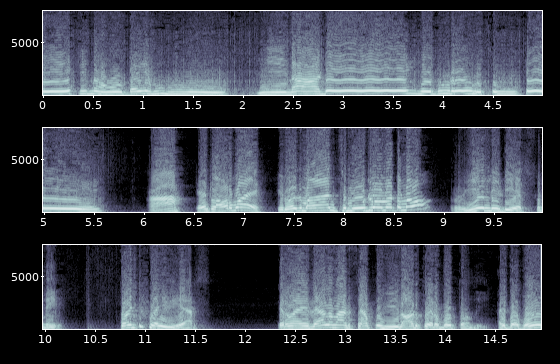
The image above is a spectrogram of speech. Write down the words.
వేసిన ఉదయం ఈనాడే ఎదురవుతుంటే. ఏంటి లవర్ బాయ్? ఈ రోజు మంచి మూడ్లో ఉన్నట్టున్నావు? Really dear Sunil twenty five years ఇరవై ఐదేళ్ళ నాటి చేప ఈనాడు పేరబోతోంది. అయ్యి బాబోయ్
